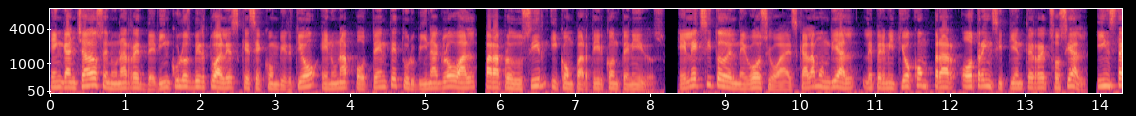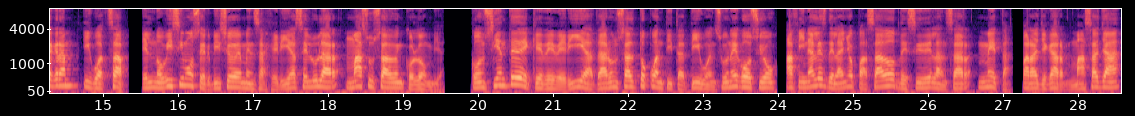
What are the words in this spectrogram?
enganchados en una red de vínculos virtuales que se convirtió en una potente turbina global para producir y compartir contenidos. El éxito del negocio a escala mundial le permitió comprar otra incipiente red social, Instagram y WhatsApp, el novísimo servicio de mensajería celular más usado en Colombia. Consciente de que debería dar un salto cuantitativo en su negocio, a finales del año pasado decide lanzar Meta para llegar más allá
